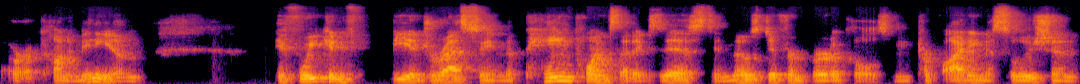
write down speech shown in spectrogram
or a condominium if we can be addressing the pain points that exist in those different verticals and providing a solution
